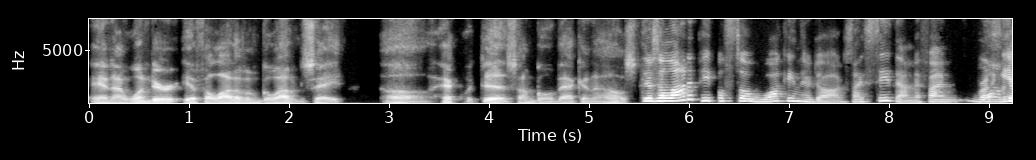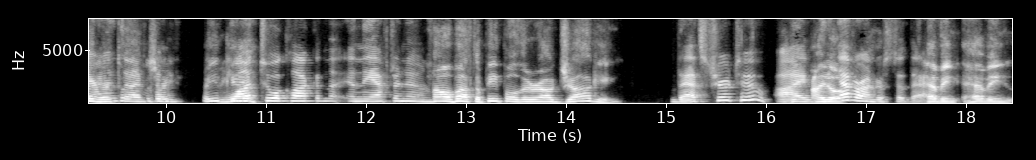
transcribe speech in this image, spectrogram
and i wonder if a lot of them go out and say oh heck with this i'm going back in the house There's a lot of people still walking their dogs. I see them if I'm running Walking errands. and I'm? Are- coming are you kidding one, two o'clock in the in the afternoon. How about the people that are out jogging? That's true too. I I don't- never understood that. Having having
